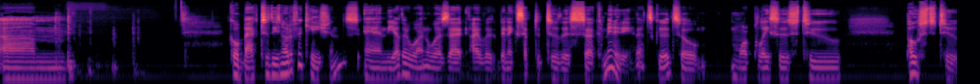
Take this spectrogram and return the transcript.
Um, go back to these notifications and the other one was that I've been accepted to this uh, community. That's good so more places to post to.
